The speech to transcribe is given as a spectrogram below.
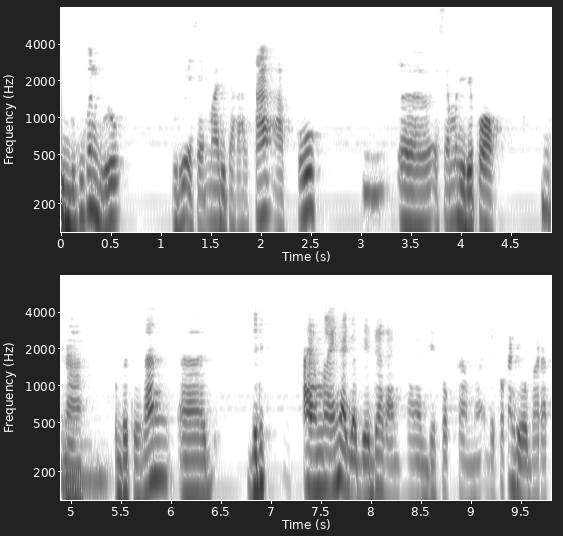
ibuku kan guru, guru SMA di Jakarta, aku, Mmm. eee, SMA di Depok. Nah, Mhm. kebetulan, eee, jadi timeline-nya agak beda kan, karena Depok sama Depok kan Jawa Barat,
